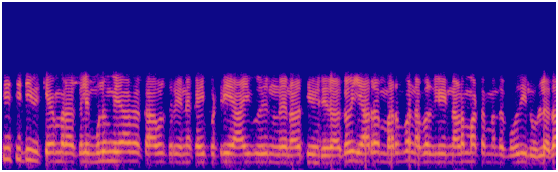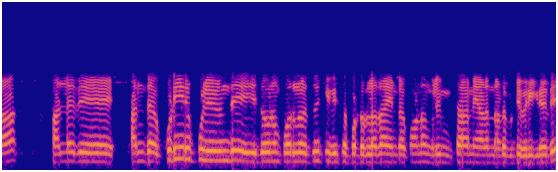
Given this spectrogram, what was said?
சிசிடிவி கேமராக்களை முழுமையாக காவல்துறையினர் கைப்பற்றி ஆய்வு நடத்தி வருகிறார்கள். யாரும் மர்ம நபர்களின் நடமாட்டம் அந்த பகுதியில் உள்ளதா? அல்லது அந்த குடியிருப்பில் இருந்து ஏதோனும் பொருள்கள் தூக்கி வீசப்பட்டுள்ளதா என்ற கோணங்களின் விசாரணையாளர் நடைபெற்று வருகிறது.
